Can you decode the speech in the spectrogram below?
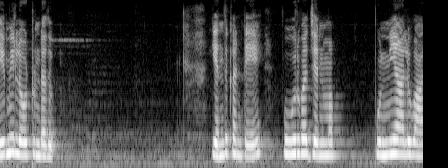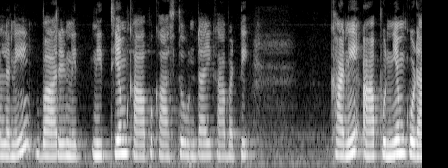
ఏమీ లోటుండదు. ఎందుకంటే పూర్వజన్మ పుణ్యాలు వాళ్ళని వారి నిత్యం కాపు కాస్తూ ఉంటాయి కాబట్టి. కానీ ఆ పుణ్యం కూడా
